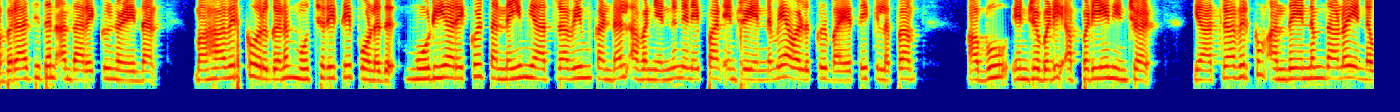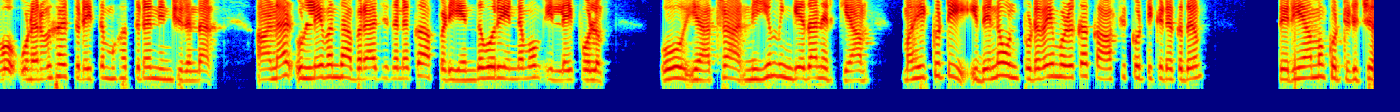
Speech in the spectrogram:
அபராஜிதன் அந்த அறைக்குள் நுழைந்தான். மகாவிற்கு ஒரு கணம் மூச்சடைத்தே போனது. மூடிய அறைக்குள் தன்னையும் யாத்ராவையும் கண்டால் அவன் என்ன நினைப்பான் என்ற எண்ணமே அவளுக்குள் பயத்தை கிளப்ப அபு என்றபடி அப்படியே நின்றாள். யாத்ராவிற்கும் அந்த எண்ணம் தானோ என்னவோ உணர்வுகள் துடைத்த முகத்துடன் நின்றிருந்தான். ஆனால் உள்ளே வந்த அபராஜிதனுக்கு அப்படி எந்த ஒரு எண்ணமும் இல்லை போலும். ஓ யாத்ரா நீயும் இங்கேதான் இருக்கியா? மகிக்குட்டி இதென்ன உன் புடவை முழுக்க காஃபி கொட்டி கிடக்குது? தெரியாம கொட்டிடுச்சு.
